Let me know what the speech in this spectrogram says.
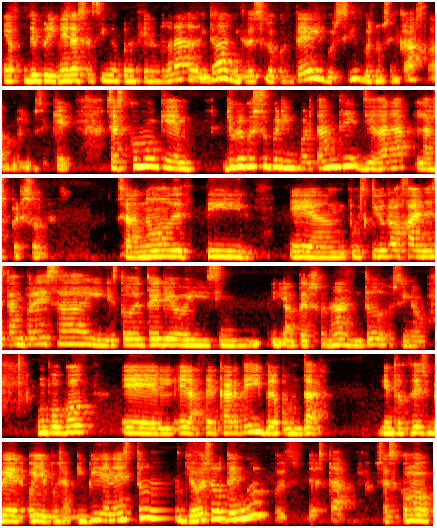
eh, de primeras así no conocían el grado y tal, entonces lo conté y pues sí, pues nos encaja, pues no sé qué. O sea, es como que yo creo que es súper importante llegar a las personas, o sea, no decir, eh, pues quiero trabajar en esta empresa y es todo etéreo y, sin, y a personal y todo, sino un poco el, el acercarte y preguntar, y entonces ver, oye, pues aquí piden esto, yo eso lo tengo, pues ya está. O sea, es como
